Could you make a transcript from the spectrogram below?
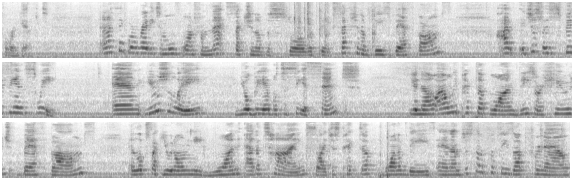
for a gift. And I think we're ready to move on from that section of the store with the exception of these bath bombs. I, it just is fizzy and sweet. And usually you'll be able to see a scent. You know, I only picked up one. These are huge bath bombs. It looks like you would only need one at a time. So I just picked up one of these. And I'm just going to put these up for now.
